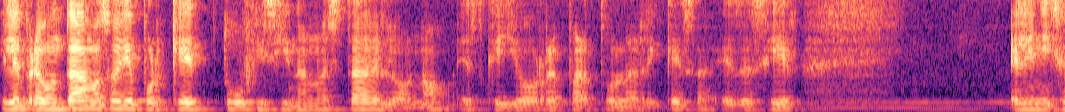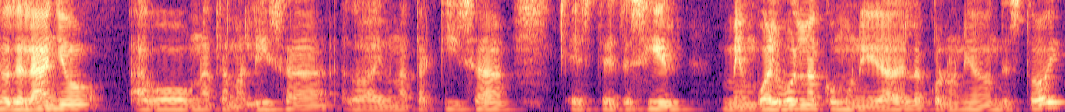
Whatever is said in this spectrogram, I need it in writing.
Y le preguntábamos, oye, ¿por qué tu oficina no está? Lo no, es que yo reparto la riqueza. Es decir, el inicio del año hago una tamaliza, hay una taquiza, este, es decir, me envuelvo en la comunidad de la colonia donde estoy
